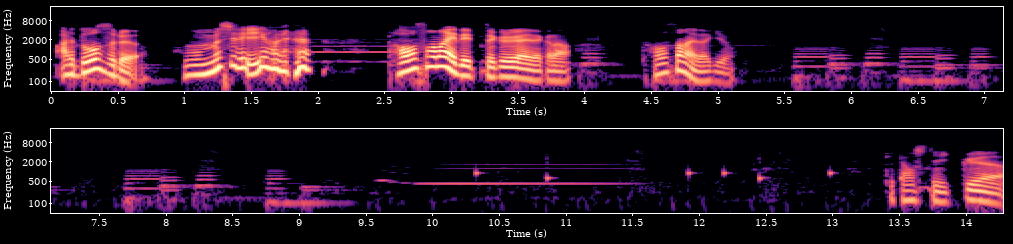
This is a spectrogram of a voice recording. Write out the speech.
あれどうする？もう無視でいいよね。倒さないでってくるぐらいだから。倒さないだけよ。倒していく。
